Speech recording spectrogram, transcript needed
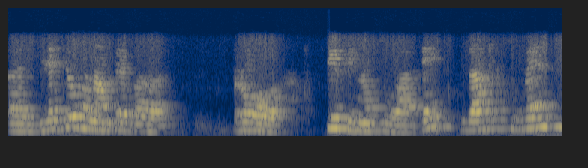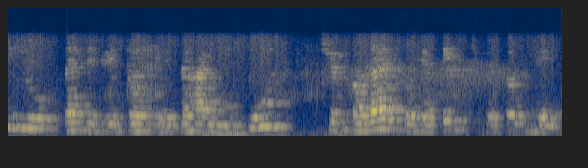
Е, Для цього нам треба профінансувати дану субвенцію 10% від загальної суми, що складає 105 тисяч 500 гривень.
